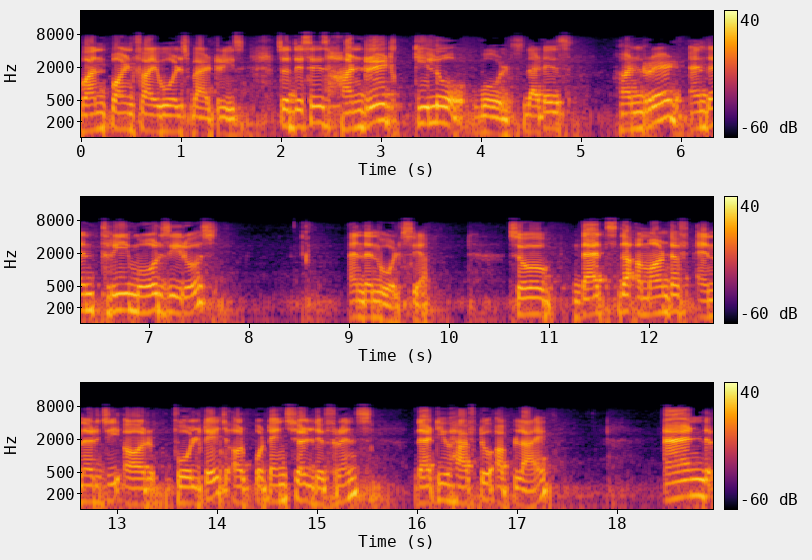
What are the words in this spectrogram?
1.5 volts batteries. So this is 100 kilovolts that is 100 and then three more zeros and then volts yeah. So that's the amount of energy or voltage or potential difference that you have to apply. And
